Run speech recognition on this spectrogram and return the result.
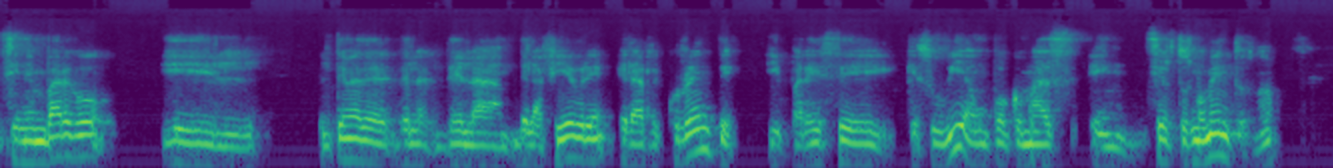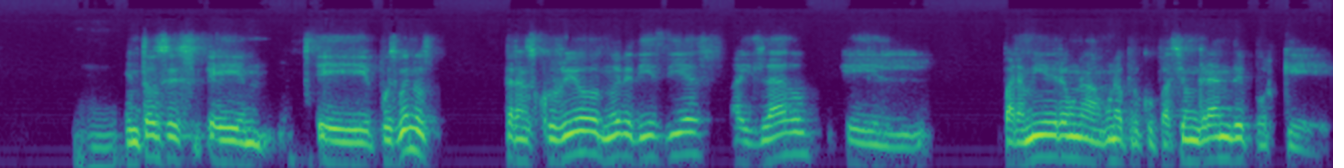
sin embargo, el, tema de, la, fiebre era recurrente y parece que subía un poco más en ciertos momentos, ¿no? Entonces, pues bueno, transcurrió nueve, diez días aislado. El, para mí era una, preocupación grande porque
